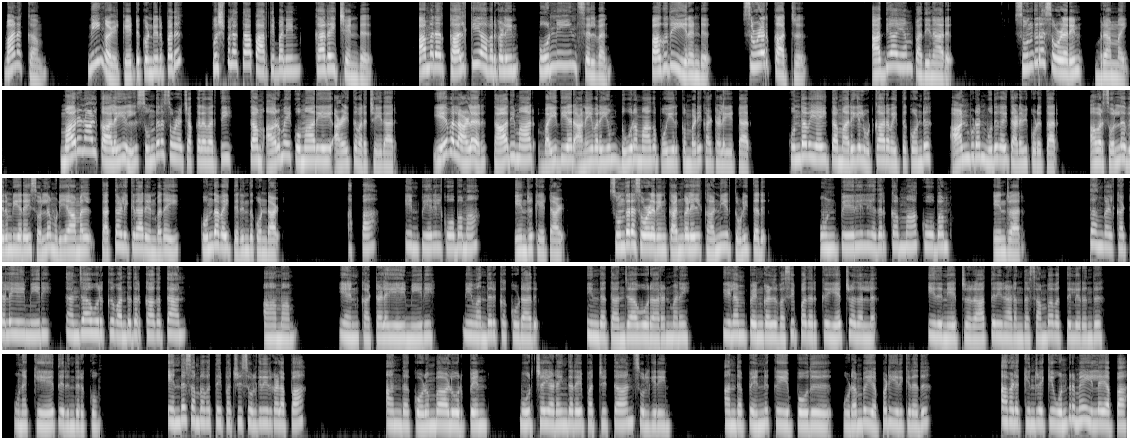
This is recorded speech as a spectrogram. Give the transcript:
வணக்கம். நீங்கள் கேட்டுக்கொண்டிருப்பது புஷ்பலதா பார்த்திபனின் கதை செண்டு. அமரர் கல்கி அவர்களின் பொன்னியின் செல்வன். பகுதி இரண்டு. சுழற்காற்று. அத்தியாயம் பதினாறு. சுந்தர சோழரின் பிரம்மை. மறுநாள் காலையில் சுந்தர சோழ சக்கரவர்த்தி தம் அருமை குமாரியை அழைத்து வரச் செய்தார். ஏவலாளர் தாதிமார் வைத்தியர் அனைவரையும் தூரமாக போயிருக்கும்படி கட்டளையிட்டார். குந்தவையை தம் அருகில் உட்கார வைத்துக் கொண்டு அன்புடன் முதுகை தடவி கொடுத்தார். அவர் சொல்ல விரும்பியதை சொல்ல முடியாமல் தத்தளிக்கிறார் என்பதை குந்தவை தெரிந்து கொண்டாள். அப்பா என் பேரில் கோபமா? என்று கேட்டாள். சுந்தர சோழரின் கண்களில் கண்ணீர் துளித்தது. உன் பேரில் எதற்கம்மா கோபம்? என்றார். தங்கள் கட்டளையை மீறி தஞ்சாவூருக்கு வந்ததற்காகத்தான். ஆமாம் என் கட்டளையை மீறி நீ வந்திருக்கக் கூடாது. இந்த தஞ்சாவூர் அரண்மனை இளம் பெண்கள் வசிப்பதற்கு ஏற்றதல்ல. இது நேற்று ராத்திரி நடந்த சம்பவத்திலிருந்து உனக்கே தெரிந்திருக்கும். எந்த சம்பவத்தை பற்றி சொல்கிறீர்கள் அப்பா அந்த கொடும்பாளூர் பெண் மூர்ச்சையடைந்ததை பற்றித்தான் சொல்கிறேன். அந்த பெண்ணுக்கு இப்போது உடம்பு எப்படி இருக்கிறது? அவளுக்கு இன்றைக்கு ஒன்றுமே இல்லை அப்பா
